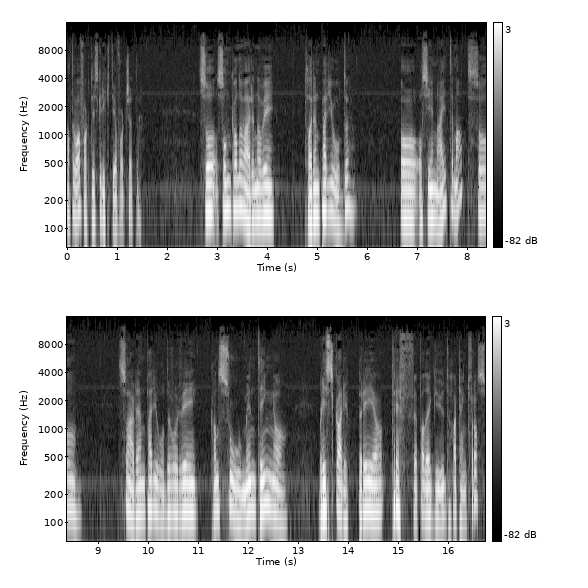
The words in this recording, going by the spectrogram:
at det var faktisk riktig å fortsette. Så, sånn kan det være når vi tar en periode og, og sier nei til mat. Så, så, er det en periode hvor vi kan zoome inn ting og bli skarpere i å treffe på det Gud har tenkt for oss.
